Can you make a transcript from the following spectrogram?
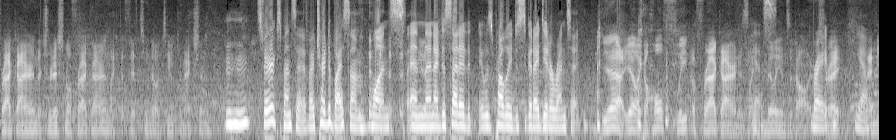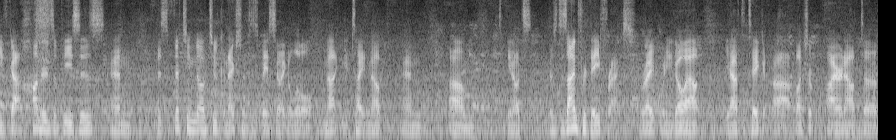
frac iron, the traditional frac iron, like the 1502 connection. Mm-hmm. It's very expensive. I tried to buy some once, and then I decided it was probably just a good idea to rent it. yeah, yeah, like a whole fleet of frac iron is like Yes. millions of dollars, Right, right? yeah. And you've got hundreds of pieces, and this 1502 connections is basically like a little nut you tighten up, and um, you know it's it was designed for day fracs, right? When you go out, you have to take a bunch of iron out to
